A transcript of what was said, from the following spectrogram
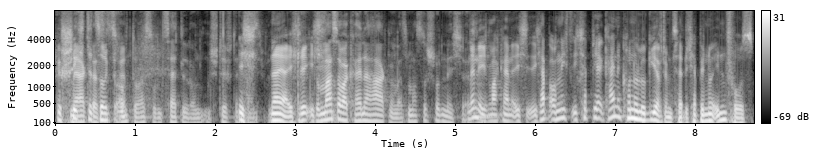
Geschichte zurückzuführen. du hast so einen Zettel und einen Stift. in Ich, naja, ich, ich, du machst aber keine Haken, das machst du schon nicht. Also. Nee, nee, ich mache keine. Ich, ich habe auch nichts, ich habe hier keine Chronologie auf dem Zettel, ich habe hier nur Infos.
